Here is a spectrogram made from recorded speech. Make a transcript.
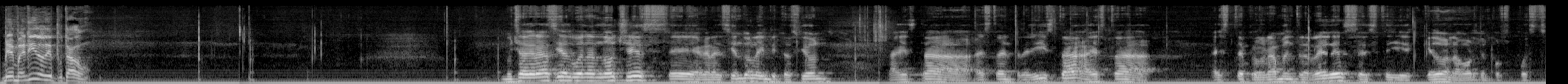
Bienvenido, diputado. Muchas gracias, buenas noches, eh, agradeciendo la invitación a esta, a esta entrevista, a, esta, a este programa entre redes, este, quedo a la orden, por supuesto.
